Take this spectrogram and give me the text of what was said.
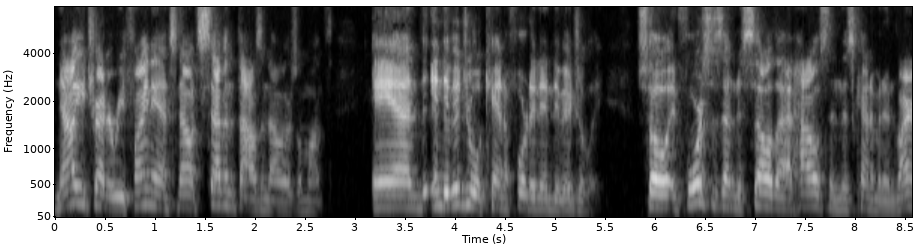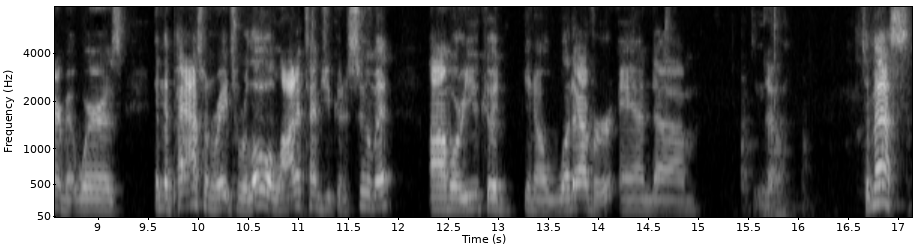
now you try to refinance, now it's $7,000 a month. And the individual can't afford it individually. So it forces them to sell that house in this kind of an environment. Whereas in the past, when rates were low, a lot of times you could assume it, um, or you could, you know, whatever. And um, yeah, it's a mess.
